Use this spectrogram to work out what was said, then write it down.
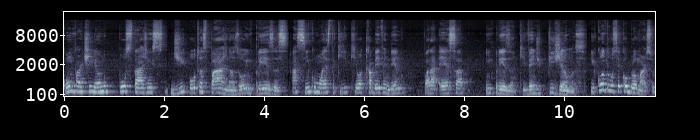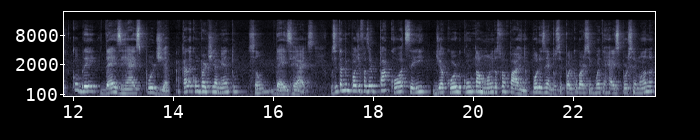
compartilhando postagens de outras páginas ou empresas, assim como esta aqui que eu acabei vendendo para essa empresa que vende pijamas. E quanto você cobrou, Márcio? Cobrei 10 reais por dia. A cada compartilhamento são 10 reais. Você também pode fazer pacotes aí de acordo com o tamanho da sua página. Por exemplo, você pode cobrar 50 reais por semana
